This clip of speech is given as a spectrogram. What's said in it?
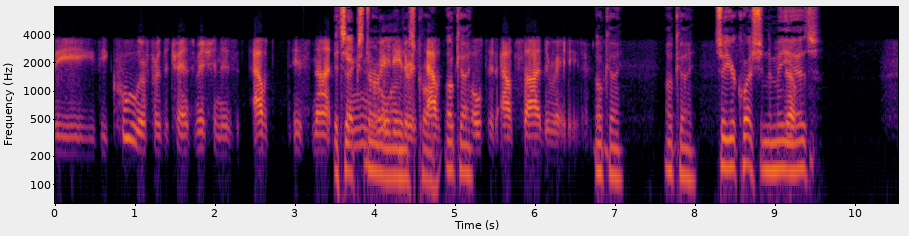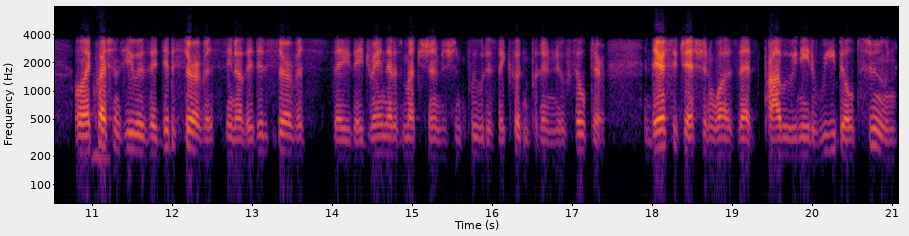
the the cooler for the transmission is out is not It's in external the on radiator. this it's car. out Okay. bolted outside the radiator. Okay, okay. So your question to me So- is, Well, my question to you is: They did a service. You know, they did a service. They they drained out as much transmission fluid as they could and put in a new filter. And their suggestion was that probably we need a rebuild soon,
